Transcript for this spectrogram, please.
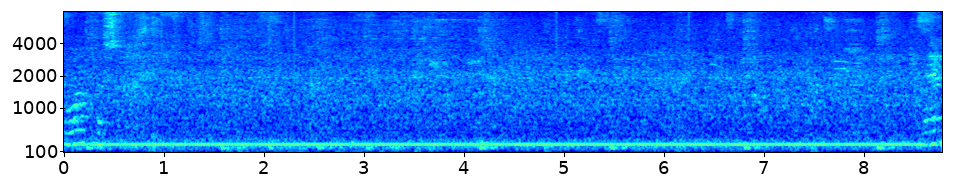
Four push-ups. Then.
